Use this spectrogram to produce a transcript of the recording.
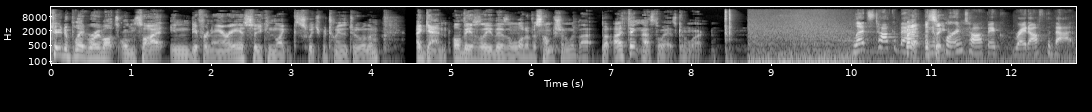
two deployed robots on site in different areas so you can like switch between the two of them again obviously there's a lot of assumption with that but i think that's the way it's going to work let's talk about yeah, let's an see. important topic right off the bat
